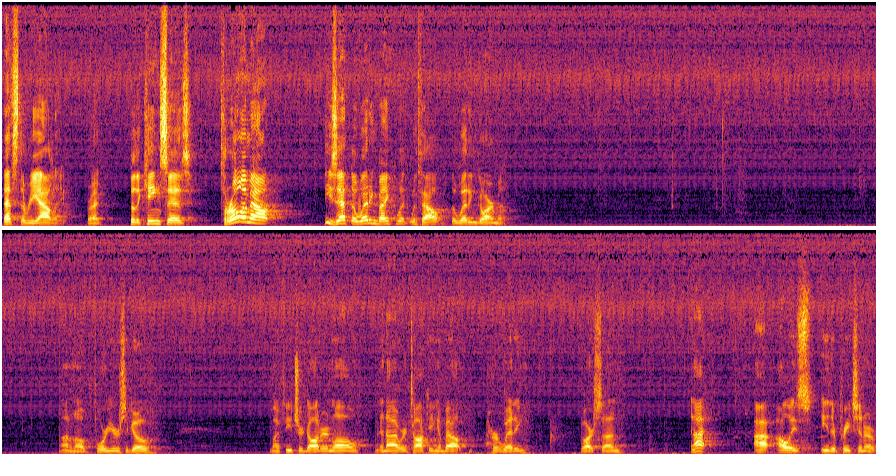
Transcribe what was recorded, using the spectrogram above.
That's the reality right? So the king says throw him out. He's at the wedding banquet without the wedding garment. I don't know four years ago my future daughter in law and I were talking about her wedding to our son. And I, I always either preach in a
